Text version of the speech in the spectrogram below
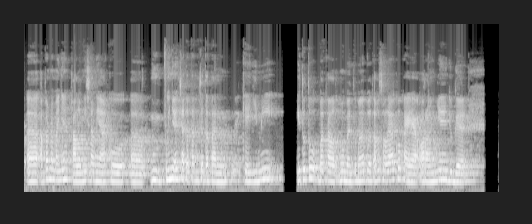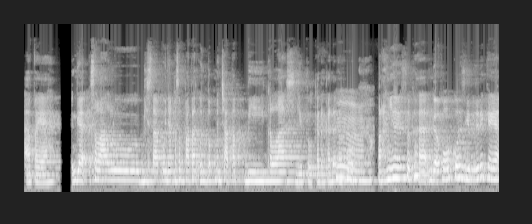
uh, apa namanya kalau misalnya aku uh, punya catatan-catatan kayak gini itu tuh bakal membantu banget buat aku. Soalnya aku kayak orangnya juga apa ya nggak selalu bisa punya kesempatan untuk mencatat di kelas gitu kadang-kadang aku hmm. orangnya suka nggak fokus gitu jadi kayak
